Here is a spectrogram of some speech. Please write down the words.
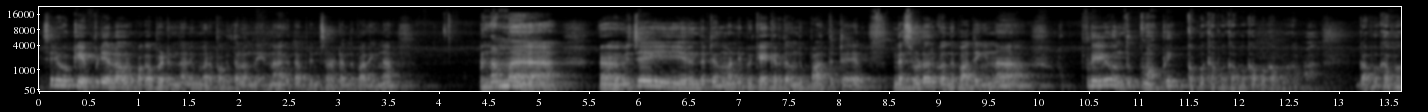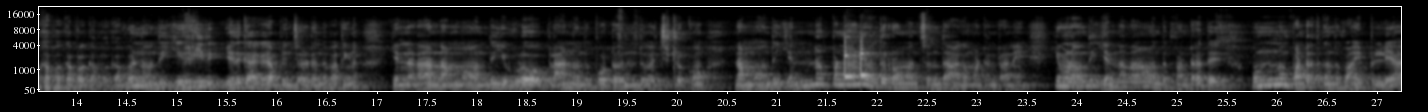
சரி ஓகே எப்படியெல்லாம் ஒரு பக்கம் போயிட்டு இருந்தாலும் மறுபக்கத்தில் வந்து என்ன ஆகுது அப்படின்னு சொல்லிட்டு வந்து பார்த்திங்கன்னா நம்ம அஹ், விஜய் இருந்துட்டு மன்னிப்பு கேட்குறத வந்து பார்த்துட்டு இந்த சுடருக்கு வந்து பார்த்திங்கன்னா அப்படியே வந்து அப்படி கப்ப கப்ப கப்ப கப்ப கப்ப கப்பா. கப கப கப கப கப கபன்னு வந்து எரியுது. எதுக்காக அப்படின்னு சொல்லிட்டு வந்து பார்த்தீங்கன்னா என்னடா நம்ம வந்து இவ்வளோ பிளான் வந்து போட்டு வந்து வச்சுட்ருக்கோம் நம்ம வந்து என்ன பண்ணாலும் வந்து ரொமான்ஸ் வந்து ஆக மாட்டேன்றானே. இவனை வந்து என்ன தான் வந்து பண்ணுறது ஒன்றும் பண்ணுறதுக்கு வந்து வாய்ப்பு இல்லையா?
